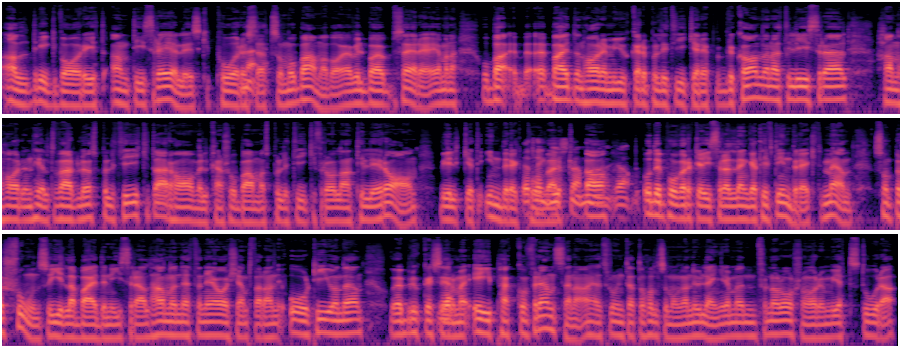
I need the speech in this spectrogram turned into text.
aldrig varit anti-israelisk på det nej. sätt som Obama var. Jag vill bara säga det. Jag menar, Biden har en mjukare politik än Republikanerna till Israel. Han har en helt värdelös politik. Där har han väl kanske Obamas politik i förhållande till Iran, vilket indirekt påverkar. Ja, ja. Och det påverkar Israel negativt indirekt. Men som person så gillar Biden Israel. Han och Netanyahu har känt varandra i årtionden och jag brukar se ja. de här APAC-konferenserna. Jag tror inte att det hålls så många nu längre, men för några år sedan var de jättestora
